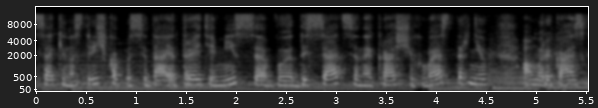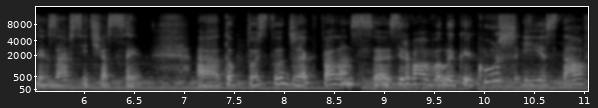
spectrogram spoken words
ця кінострічка посідає третє місце в десятці найкращих вестернів американських за всі часи. Тобто, ось тут Джек Пеленс зірвав великий куш і став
